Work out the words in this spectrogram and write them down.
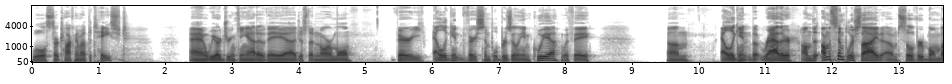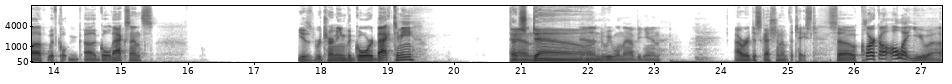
we'll start talking about the taste. And we are drinking out of a uh, just a normal, very elegant, very simple Brazilian cuia with a um, elegant but rather on the on the simpler side, um, silver bomba with uh, gold accents. He is returning the gourd back to me. And- Touchdown. and we will now begin our discussion of the taste. So, Clark, I'll, I'll let you. Uh,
